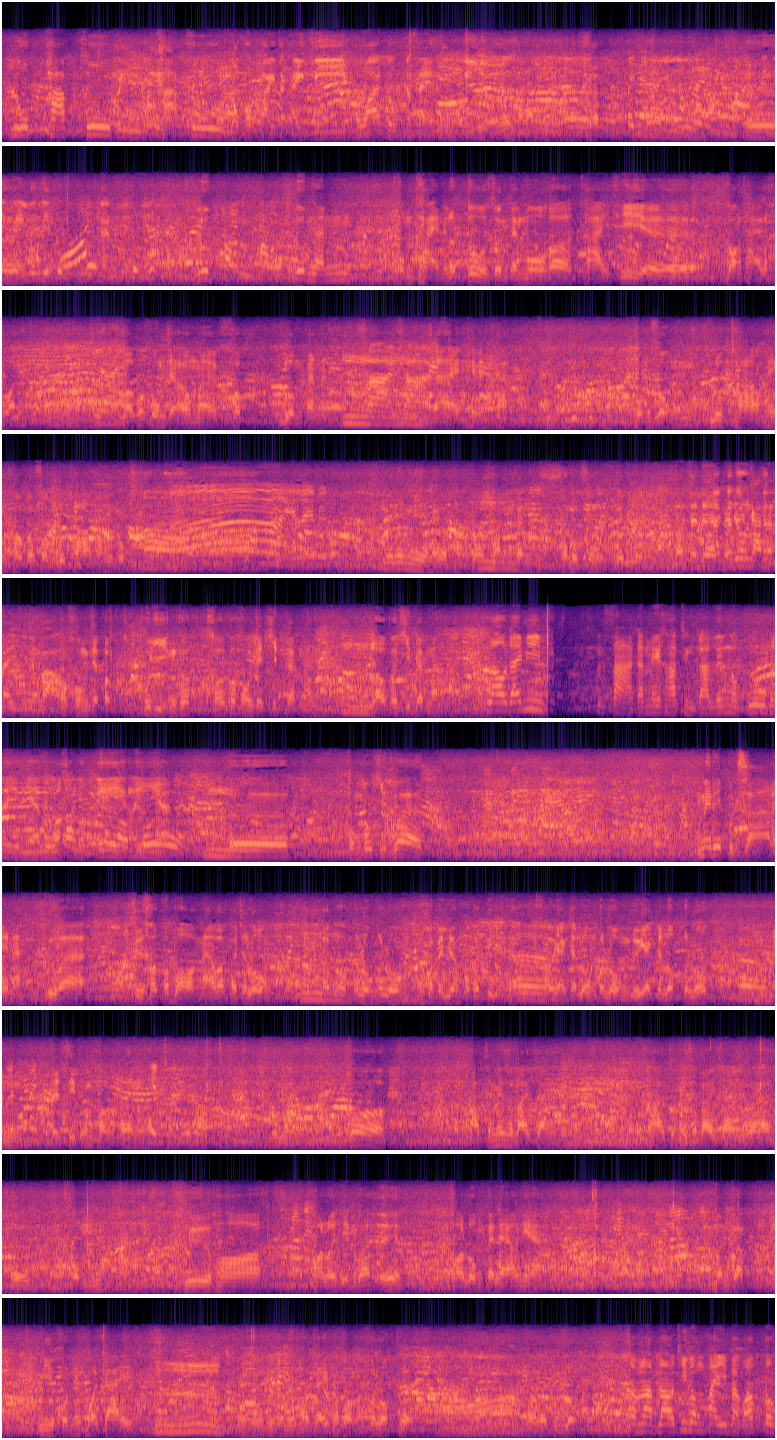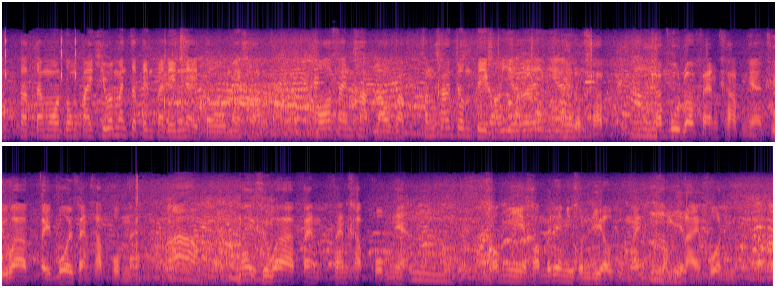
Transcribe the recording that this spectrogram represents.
บรูปภาพคู่เป็นขาคู่ลบออกไปจากไอจีเพราะว่าโดนกระแสโจมตีเยอะครับเป็นยังไงเอ่ยเอเป็นอยังไงรูปที่รูปนั้นรูปรูปนั้นผมถ่ายในรถตู้ส่วนแตงโมก็ถ่ายที่เอ่อกองถ่ายละครเขาก็คงจะเอามาครอบรวมกันนะใช่ใช่ได้ให้เป็นภาพผมส่งรูปเท้าให้เขาก็ส่งรูปเท้ามาให้ผม ไม่ได้มีอะไรหรอกครับก็ทำกันสนุกสนุกๆเล่นเราจะเดินไปด้วยกันอะไรอย่างนี้หรือเปล่าๆก็คงจะแบบผู้หญิงก็เขาก็คงจะคิดแบบนั้น เราก็คิดแบบนั้น เราได้มีปรึกษากันไหมครับ ถึงการเรื่องลบรูปอะไรอย่างเงี้ยหรือว่าเขาลบเองอะไรอย่างเงี้ยอืมเออผมก็คิดว่า ไม่ได้ปรึกษาอะไรนะ คือว่าคือเขาก็บอกนะว่าเขาจะลงแล้วก็ก็ลงก็ลงมันก็เป็นเรื่องปกติถ้าเขาอยากจะลงก็ลง หรืออยากจะลบก็ลบมันเป็นสิทธิ์ของเขาอะไรนะเหตุผลที่เราก็อาจจะไม่สบายใจนะครับผมก็อาจจะไม่สบายใจว่าเออผมคือพอพอเราเห็นว่า เออพอลงไปแล้วเนี่ยเหมือนกับมีคนไม่พอใจอืมเออมีคนไม่พอใจก็บอกว่าก็ลบเถอะ หรับเราที่ลงไปแบบว่าตรงแต่แตงโมลงไปคิดว่ามันจะเป็นประเด็นใหญ่โตไหมครับ เพราะว่าแฟนคลับเราแบบค่อนข้างโจมตีเขาเยอะอะไรอย่างเงี้ย ไม่หรอกครับ อืม ถ้าพูดว่าแฟนคลับเนี่ยถือว่าไปโบยแฟนคลับผมนะ อ้าวไม่คือว่าแฟนแฟนคลับผมเนี่ยอืม เขามีเขาไม่ได้มีคนเดียวถูกไหมอืมเขามีหลายคน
